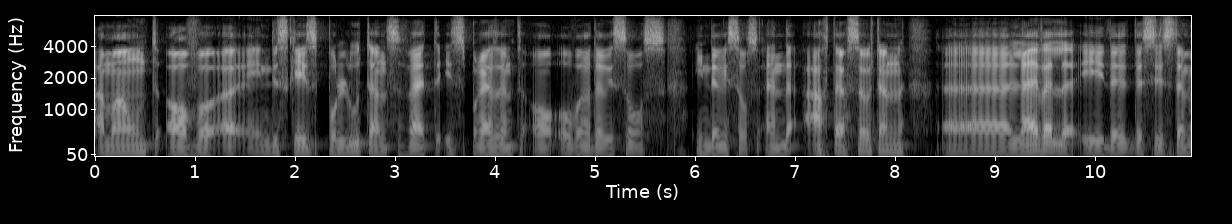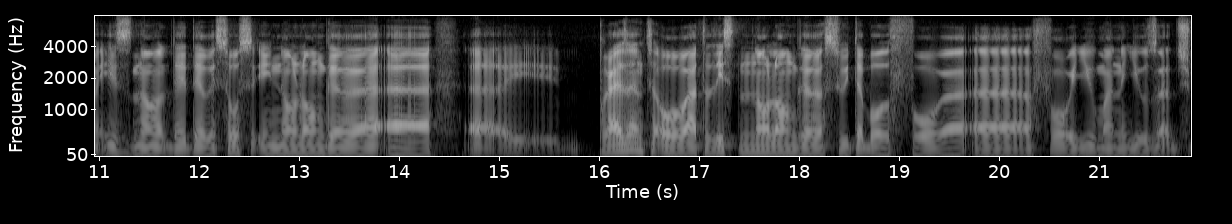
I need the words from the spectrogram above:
amount of, uh, in this case, pollutants that is present over the resource in the resource. And after a certain uh, level, the, the system is no, the, the resource is no longer uh, uh, present or at least no longer suitable for, uh, for human usage.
